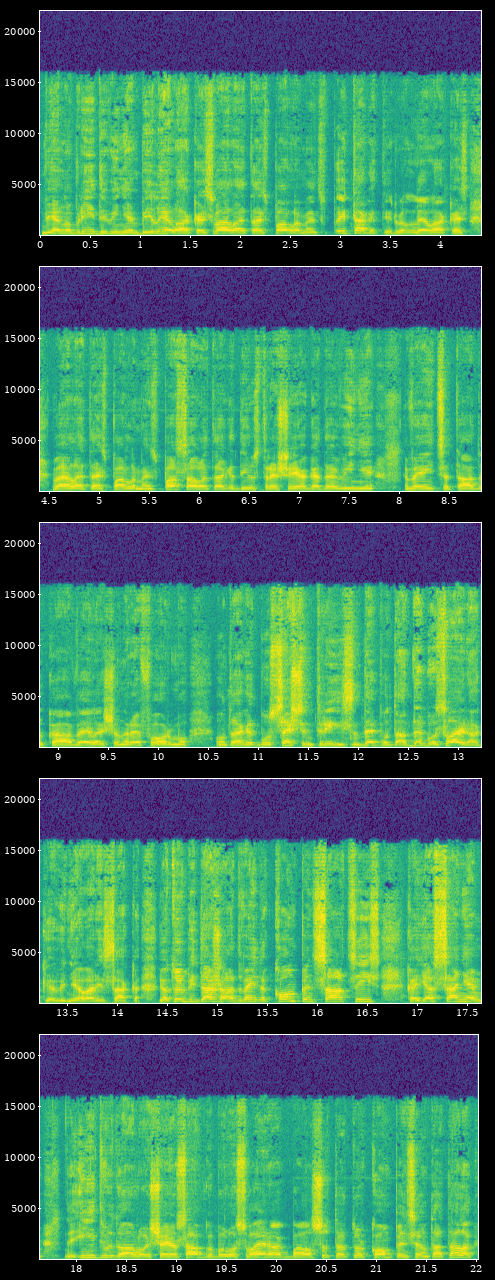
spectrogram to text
Vienu brīdi viņiem bija lielākais vēlētājs parlaments. Ir tagad ir lielākais vēlētājs parlaments pasaulē. Tagad 23. gadā viņi veica tādu kā vēlēšanu reformu, un tagad būs 630 deputāti, nebūs vairāk, jo viņi jau arī saka, jo tur bija dažādi veidi kompensācijas, ka ja saņem individuālo šajos apgabalos vairāk balsu, tad tur kompensē un tā tālāk.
